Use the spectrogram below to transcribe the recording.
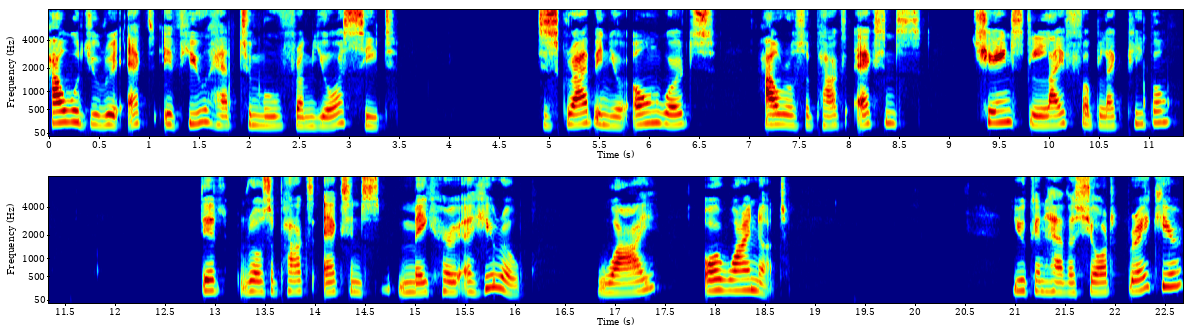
How would you react if you had to move from your seat? Describe in your own words how Rosa Parks' actions changed life for black people. Did Rosa Parks' actions make her a hero? Why or why not? You can have a short break here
